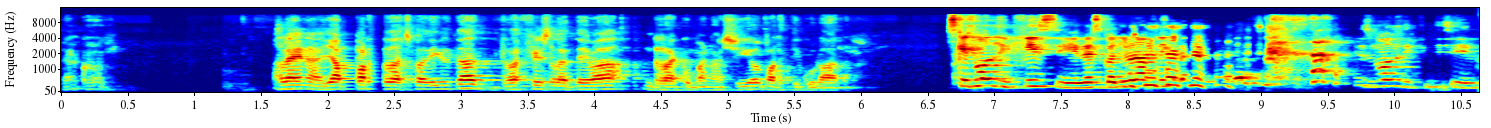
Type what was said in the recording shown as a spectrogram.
D'acord. Helena, ja per despedir-te, fes la teva recomanació particular. És que és molt difícil, escollir una aplicació és molt difícil.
